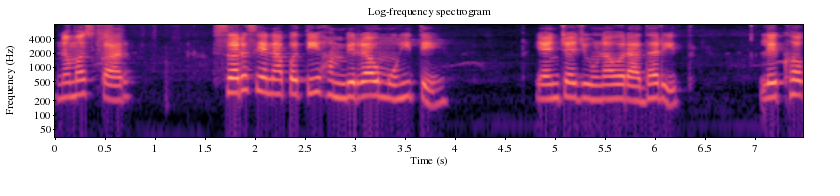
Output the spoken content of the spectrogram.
नमस्कार. सरसेनापती हंबीरराव मोहिते यांच्या जीवनावर आधारित लेखक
